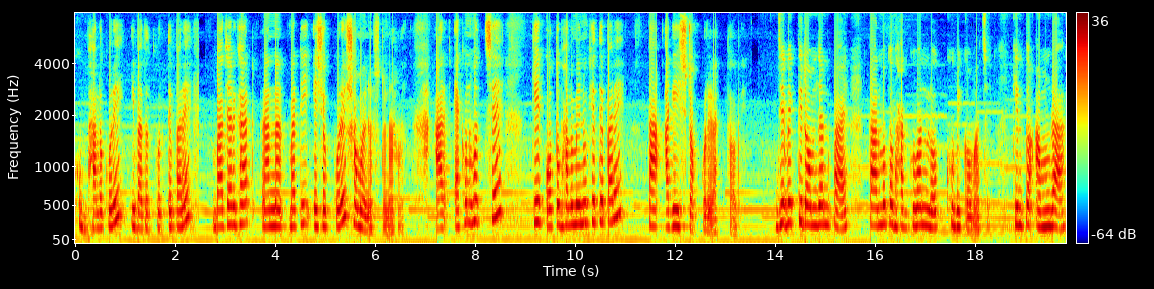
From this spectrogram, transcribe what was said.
খুব ভালো করে ইবাদত করতে পারে। বাজারঘাট, রান্নাবাটি এসব করে সময় নষ্ট না হয়। আর এখন হচ্ছে কে কত ভালো মেনু খেতে পারে তা আগেই স্টক করে রাখতে হবে। যে ব্যক্তি রমজান পায়, তার মতো ভাগ্যবান লোক খুবই কম আছে। কিন্তু আমরা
